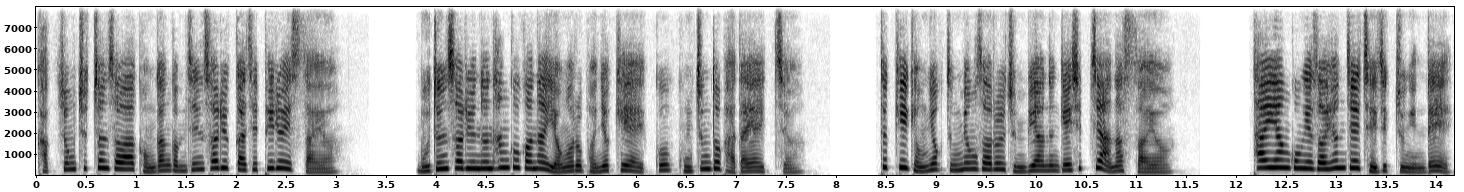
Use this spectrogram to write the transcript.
각종 추천서와 건강검진 서류까지 필요했어요. 모든 서류는 한국어나 영어로 번역해야 했고 공증도 받아야 했죠. 특히 경력증명서를 준비하는 게 쉽지 않았어요. 타이항공에서 현재 재직 중인데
